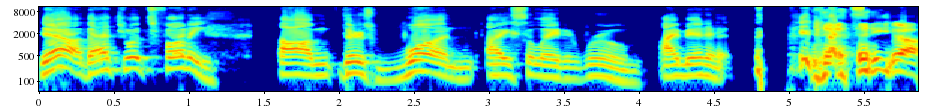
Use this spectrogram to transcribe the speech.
yeah. That's what's funny. Um, there's one isolated room. I'm in it. yeah.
